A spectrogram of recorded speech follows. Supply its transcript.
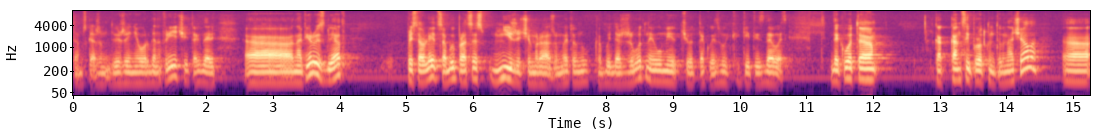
там, скажем, движение органов речи и так далее, э, на первый взгляд представляет собой процесс ниже, чем разум. Это, ну, как бы даже животные умеют чего-то такое, звуки какие-то издавать. Так вот, э, как концы проткнутого начала, э,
